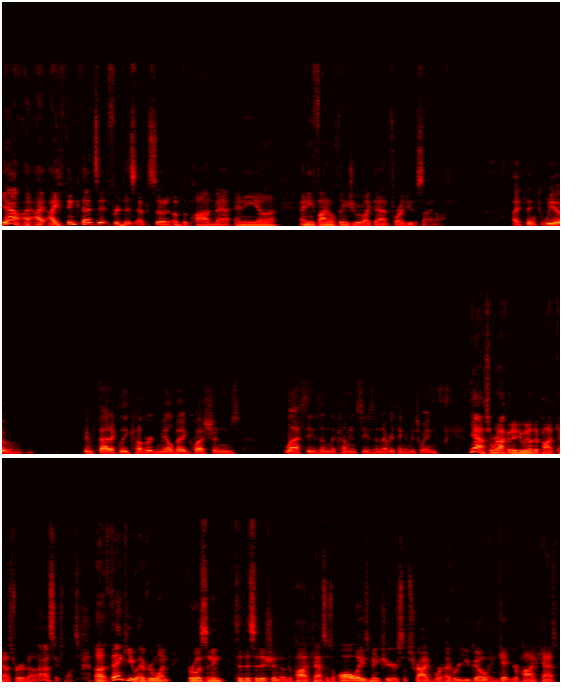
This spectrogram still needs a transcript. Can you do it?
yeah, I, I think that's it for this episode of the pod, Matt. Any uh, any final things you would like to add before I do the sign off? I think we have emphatically covered mailbag questions last season, the coming season, and everything in between yeah, so we're not going to do another podcast for about ah, six months. Uh, thank you, everyone, for listening to this edition of the podcast. As always, make sure you're subscribed wherever you go and get your podcast.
